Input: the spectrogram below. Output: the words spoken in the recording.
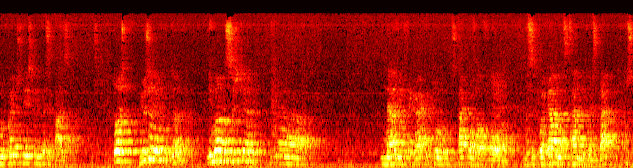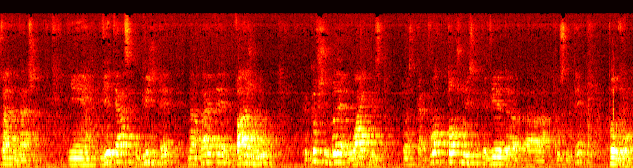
от което сте искали да се пази. Тоест, юзер input има същия навик, така като стакла в да се появява на странни места по странни начини. И вие трябва да се погрижите да направите важно какъв ще бъде whitelist. Тоест какво точно искате вие да пуснете, първо,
